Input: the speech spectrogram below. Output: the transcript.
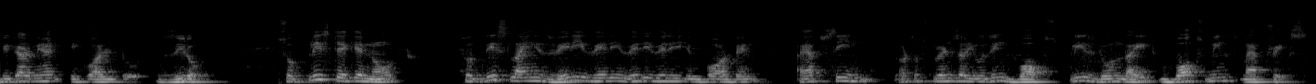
determinant equal to 0. So please take a note. So this line is very, very, very, very important. I have seen lots of students are using box. Please don't write box means matrix.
